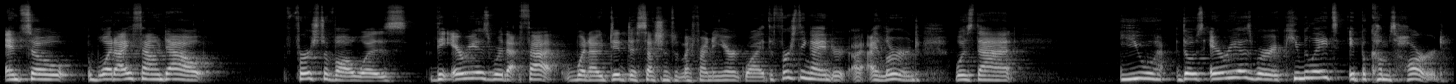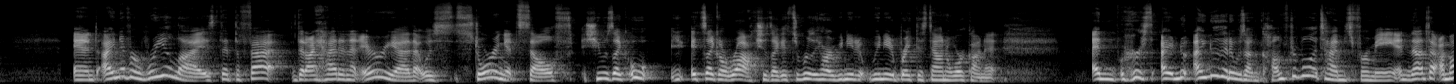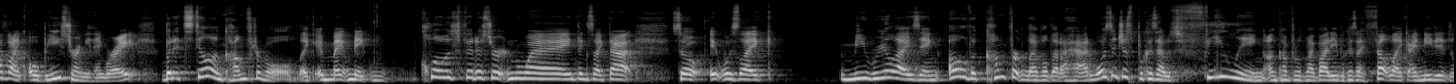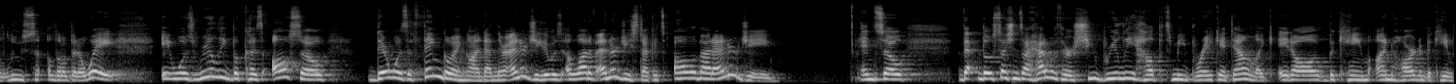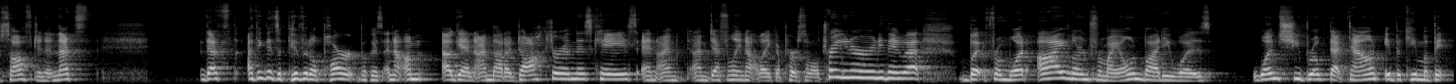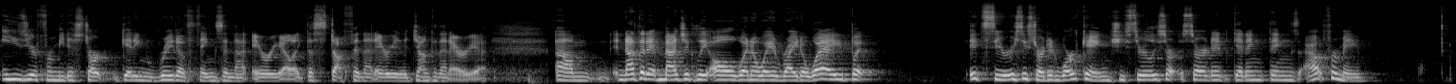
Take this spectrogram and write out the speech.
And so, what I found out, first of all, was the areas where that fat. When I did the sessions with my friend in Uruguay, the first thing I under I learned was that you those areas where it accumulates, it becomes hard. And I never realized that the fat that I had in that area that was storing itself, she was like, "Oh, it's like a rock." She's like, "It's really hard. We need to, we need to break this down and work on it." And her, I knew, I knew that it was uncomfortable at times for me, and not that I'm not like obese or anything, right? But it's still uncomfortable. Like it might make clothes fit a certain way and things like that. So it was like me realizing, oh, the comfort level that I had wasn't just because I was feeling uncomfortable with my body because I felt like I needed to lose a little bit of weight. It was really because also there was a thing going on down there, energy. There was a lot of energy stuck. It's all about energy. And so that, those sessions I had with her, she really helped me break it down. Like it all became unhard and became softened. And that's that's I think that's a pivotal part because and I'm again I'm not a doctor in this case and I'm I'm definitely not like a personal trainer or anything like that. But from what I learned from my own body was once she broke that down it became a bit easier for me to start getting rid of things in that area like the stuff in that area the junk in that area. Um, not that it magically all went away right away but it seriously started working. She seriously start, started getting things out for me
